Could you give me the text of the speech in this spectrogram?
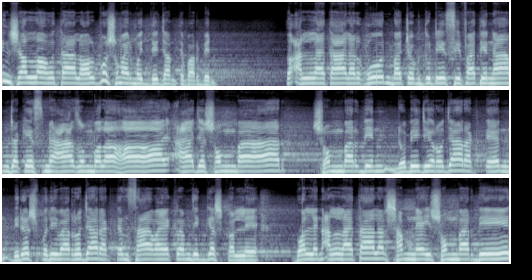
ইনশাল্লাহ তাল অল্প সময়ের মধ্যে জানতে পারবেন। তো আল্লাহ তালার গুণ বাচক দুটি, সিফাতি নাম যাকে ইসমে আজম বলা হয়, আজ সোমবার সোমবার দিন রবিজি রোজা রাখতেন, বৃহস্পতিবার রোজা রাখতেন সাহাবা একরাম জিজ্ঞেস করলে, বললেন, আল্লাহ তালার সামনে এই সোমবার দিন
